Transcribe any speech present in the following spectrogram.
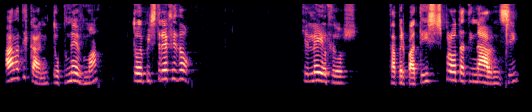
Άρα τι κάνει, το πνεύμα το επιστρέφει εδώ. Και λέει ο Θεός, θα περπατήσεις πρώτα την άρνηση,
